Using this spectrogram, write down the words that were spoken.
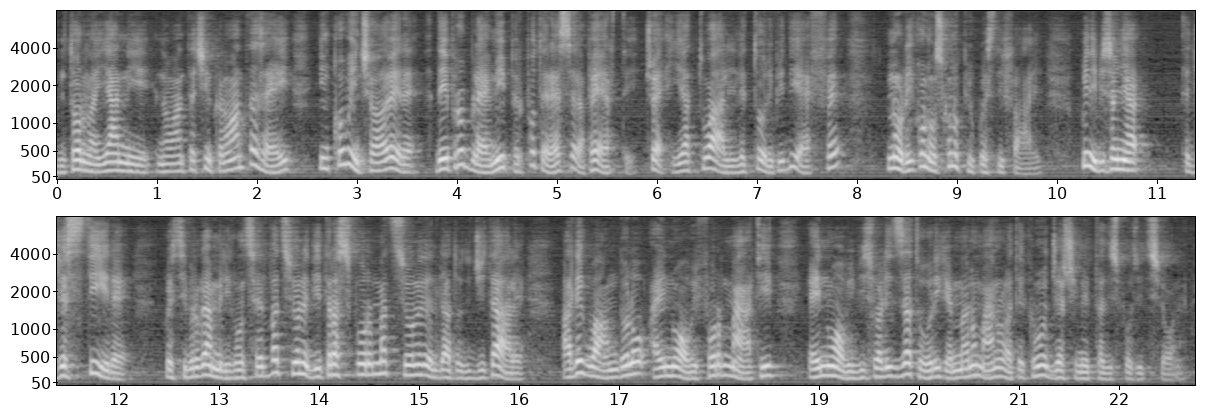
intorno agli anni 95-96 incominciano ad avere dei problemi per poter essere aperti, cioè gli attuali lettori PDF non riconoscono più questi file. Quindi bisogna gestire questi programmi di conservazione e di trasformazione del dato digitale, adeguandolo ai nuovi formati e ai nuovi visualizzatori che mano a mano la tecnologia ci mette a disposizione.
